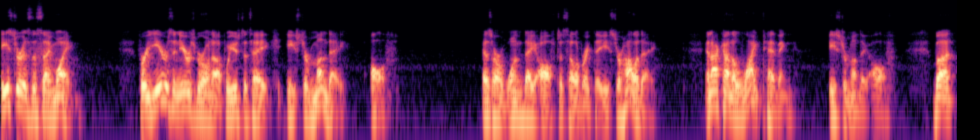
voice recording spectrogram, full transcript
Easter is the same way. For years and years growing up, we used to take Easter Monday off as our one day off to celebrate the Easter holiday. And I kind of liked having Easter Monday off. But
